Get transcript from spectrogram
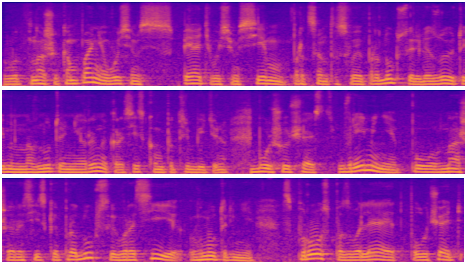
Вот наша компания 85-87% своей продукции реализует именно на внутренний рынок российскому потребителю. Большую часть времени по нашей российской продукции в России внутренний спрос позволяет получать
